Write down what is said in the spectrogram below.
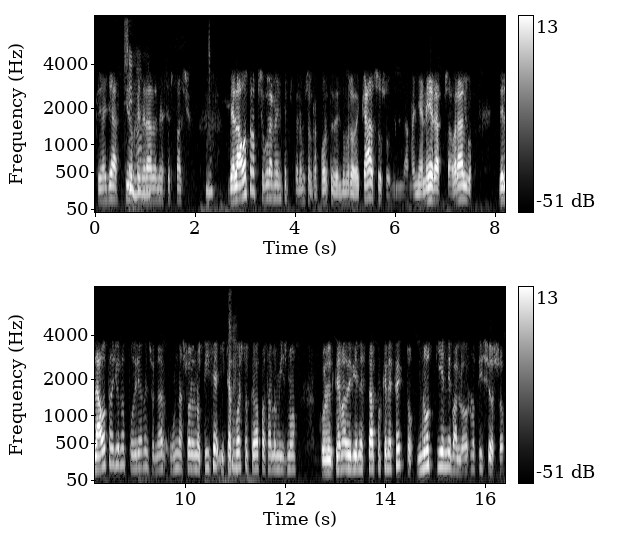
que haya sido generada en ese espacio. De la otra, pues, seguramente pues, tenemos el reporte del número de casos o de la mañanera, pues habrá algo. De la otra yo no podría mencionar una sola noticia y te apuesto que va a pasar lo mismo con el tema de bienestar, porque en efecto no tiene valor noticioso,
